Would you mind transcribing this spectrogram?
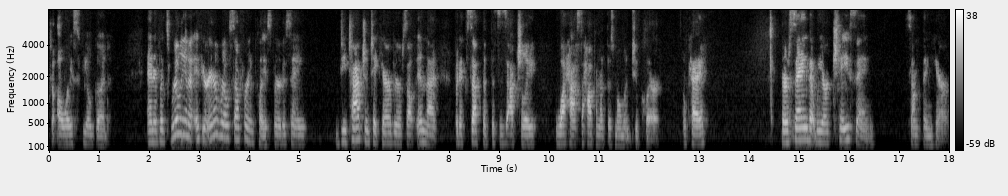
to always feel good. And if it's really in a, if you're in a real suffering place, Spirit is saying detach and take care of yourself in that, but accept that this is actually what has to happen at this moment to clear. Okay? They're saying that we are chasing something here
